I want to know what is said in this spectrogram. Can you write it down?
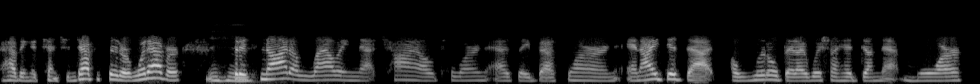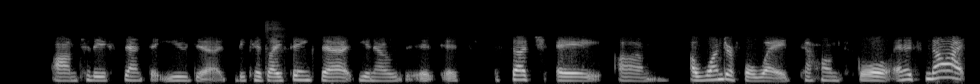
having attention deficit or whatever, mm-hmm. but it's not allowing that child to learn as they best learn. And I did that a little bit. I wish I had done that more um, to the extent that you did, because I think that, you know, it, it's such a, um, a wonderful way to homeschool. And it's not,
